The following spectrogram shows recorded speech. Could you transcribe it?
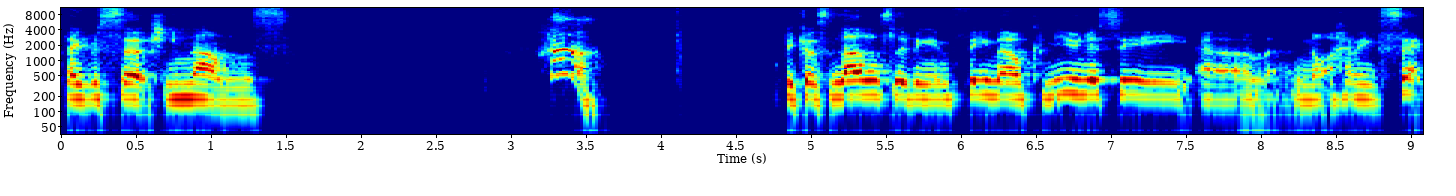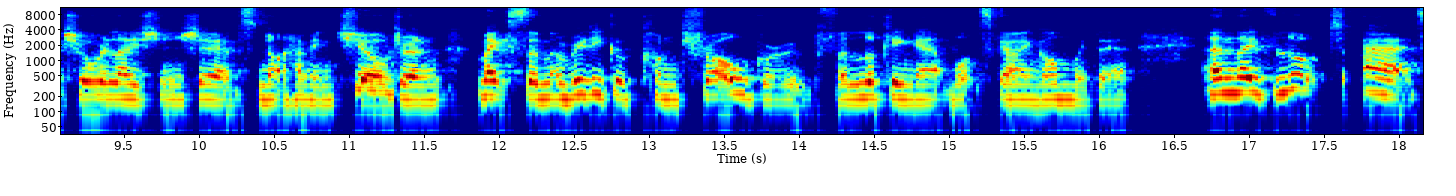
they research nuns. Huh because nuns living in female community, um, not having sexual relationships, not having children, makes them a really good control group for looking at what's going on with it. And they've looked at,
